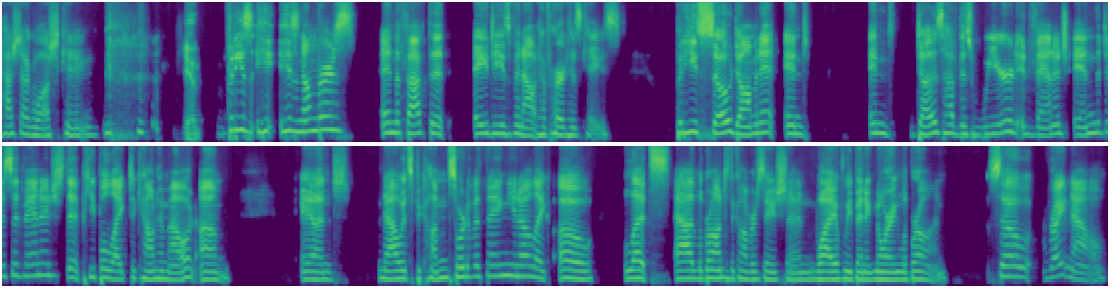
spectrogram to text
Hashtag Wash King. Yeah. But he's he, his numbers and the fact that AD has been out have hurt his case. But he's so dominant and and does have this weird advantage in the disadvantage that people like to count him out. Um, and now it's become sort of a thing, you know, like, oh, let's add LeBron to the conversation. Why have we been ignoring LeBron? So, right now,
